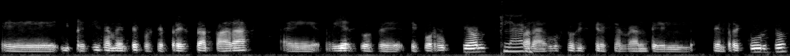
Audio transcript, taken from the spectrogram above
eh, y precisamente pues se presta para eh, riesgos de, de corrupción claro. para uso discrecional del, del recurso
